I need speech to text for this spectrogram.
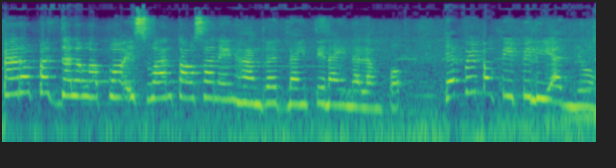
Pero pag dalawa po is 1,999 na lang po. Yan po yung pagpipilian nyo.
